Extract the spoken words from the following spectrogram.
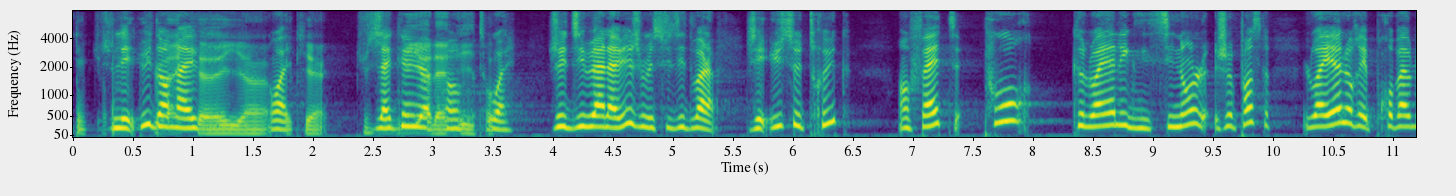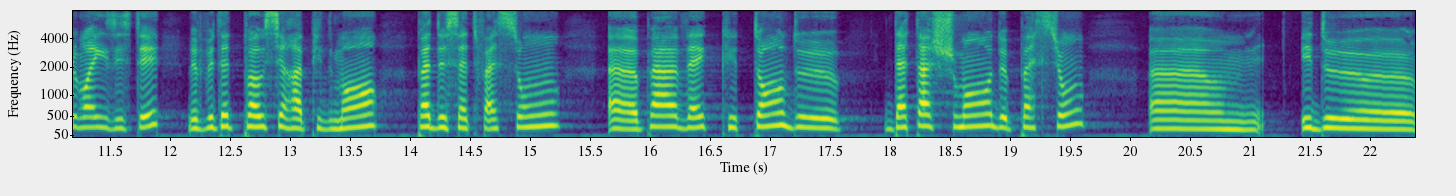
Donc, tu- Je l'ai eu dans ma vie. euh, Ouais. ok. Tu dis oui à la vie, toi. Ouais. J'ai dit oui à la vie, je me suis dit, voilà, j'ai eu ce truc, en fait, pour que Loyal existe. Sinon, je pense que Loyal aurait probablement existé, mais peut-être pas aussi rapidement, pas de cette façon, euh, pas avec tant de d'attachement, de passion euh, et de,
